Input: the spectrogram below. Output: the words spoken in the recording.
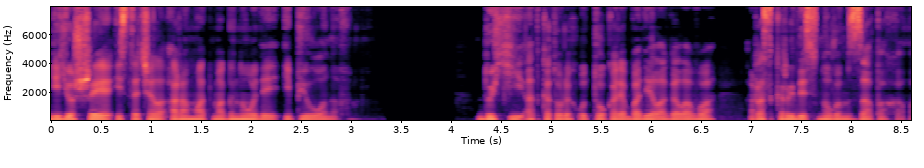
Ее шея источала аромат магнолии и пионов. Духи, от которых у токаря болела голова, раскрылись новым запахом.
